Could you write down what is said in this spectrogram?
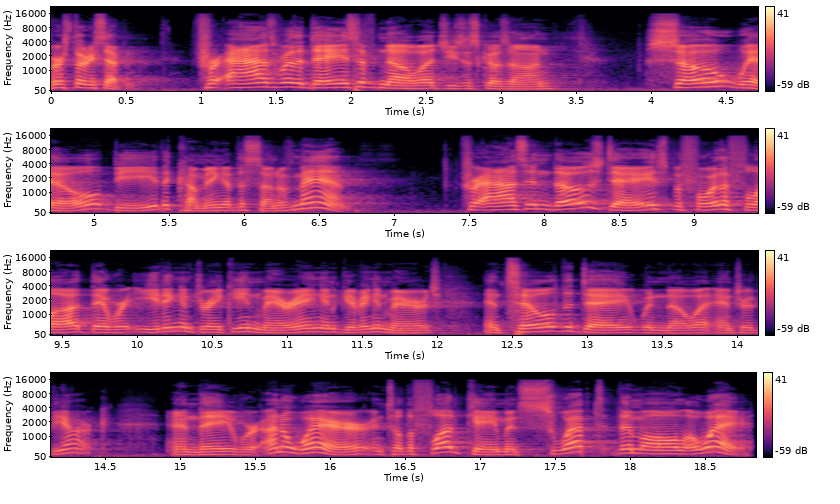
Verse 37 For as were the days of Noah, Jesus goes on, so will be the coming of the Son of Man. For as in those days before the flood, they were eating and drinking, and marrying and giving in marriage, until the day when Noah entered the ark. And they were unaware until the flood came and swept them all away.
